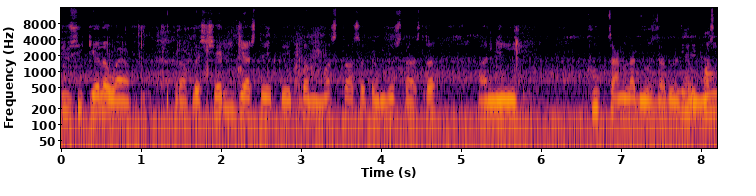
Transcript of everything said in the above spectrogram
दिवशी केलं व्यायाम. तर आपलं शरीर जे असते ते एकदम मस्त असं तंदुरुस्त असतं आणि खूप चांगला दिवस जातो. एकदम मस्त.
